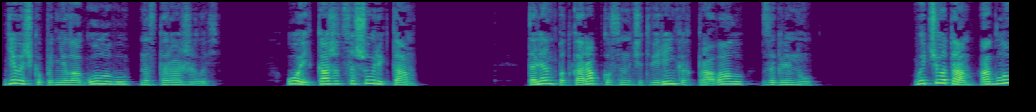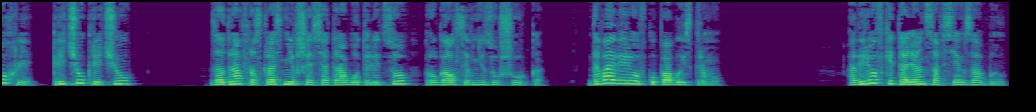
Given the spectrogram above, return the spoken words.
Девочка подняла голову, насторожилась. «Ой, кажется, Шурик там!» Толян подкарабкался на четвереньках к провалу, заглянул. «Вы чё там, оглохли? Кричу, кричу!» Задрав раскрасневшееся от работы лицо, ругался внизу Шурка. «Давай веревку по-быстрому!» О веревке Толян совсем забыл.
